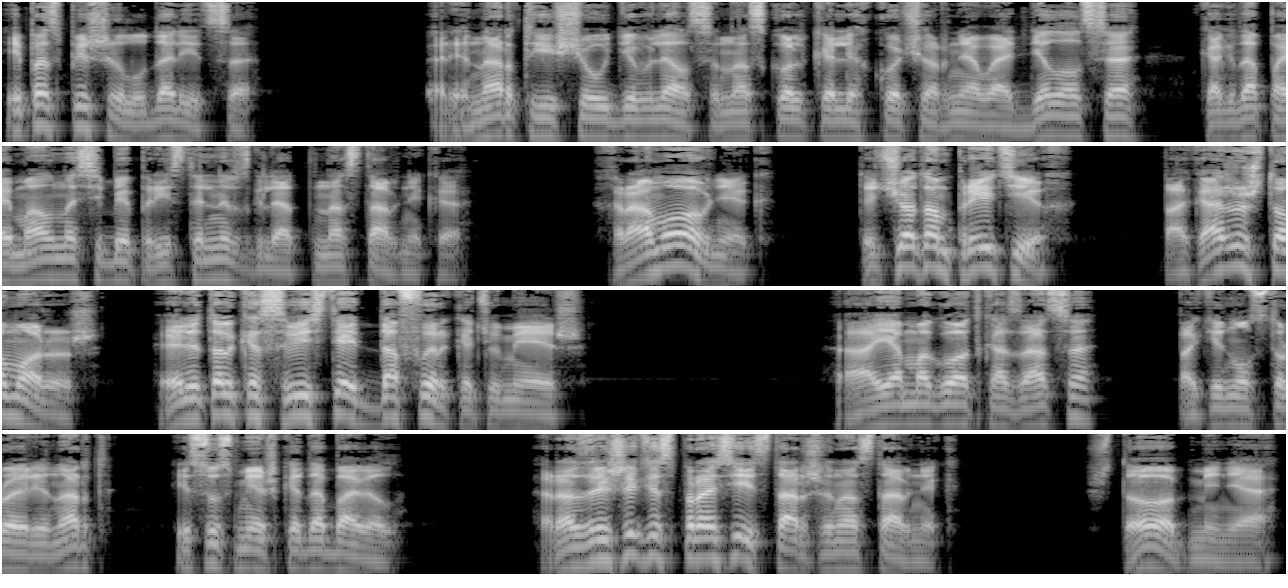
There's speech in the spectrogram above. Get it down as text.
и поспешил удалиться. Ренард еще удивлялся, насколько легко Чернявый отделался, когда поймал на себе пристальный взгляд наставника. «Храмовник, ты че там притих? Покажешь, что можешь? Или только свистеть да фыркать умеешь?» «А я могу отказаться?» — покинул строй Ренард и с усмешкой добавил. «Разрешите спросить, старший наставник?» «Что об меня?»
